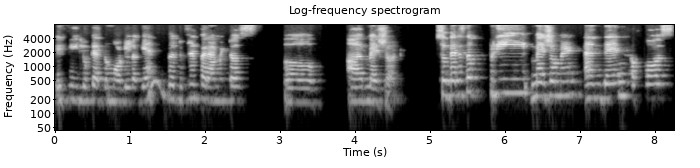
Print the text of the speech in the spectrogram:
if we look at the model again, the different parameters are measured. So there is the pre-measurement, and then of course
